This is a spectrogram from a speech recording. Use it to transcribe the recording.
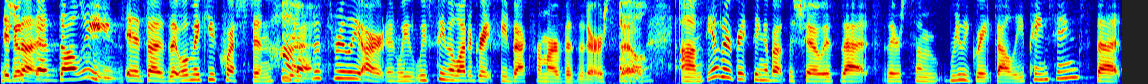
It just does. as Dali's. It does. It will make you question, huh, Yeah. is this really art? And we, we've seen a lot of great feedback from our visitors. So Uh-huh. um, the other great thing about the show is that there's some really great Dali paintings that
